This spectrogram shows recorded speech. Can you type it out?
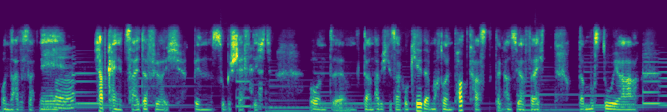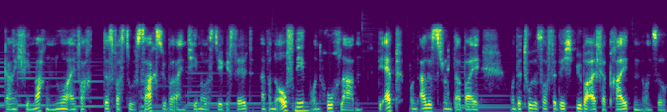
Und dann hat er gesagt, nee, mhm. ich habe keine Zeit dafür, ich bin so beschäftigt. Und ähm, dann habe ich gesagt, okay, dann mach doch einen Podcast. Dann kannst du ja vielleicht, da musst du ja gar nicht viel machen, nur einfach das, was du sagst über ein Thema, was dir gefällt, einfach nur aufnehmen und hochladen. Die App und alles schon dabei. Und er tut es auch für dich überall verbreiten und so.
